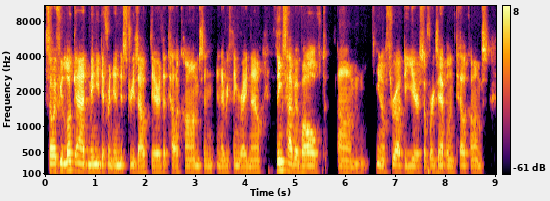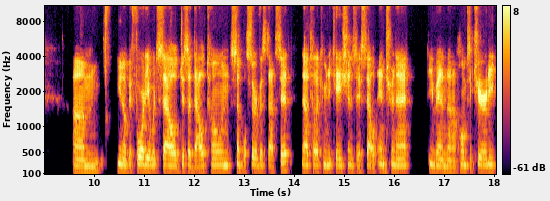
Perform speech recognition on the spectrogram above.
So if you look at many different industries out there, the telecoms and, and everything right now, things have evolved, um, you know, throughout the year. So for example, in telecoms, um, you know, before they would sell just a dial tone simple service, that's it. Now telecommunications, they sell internet, even uh, home security.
